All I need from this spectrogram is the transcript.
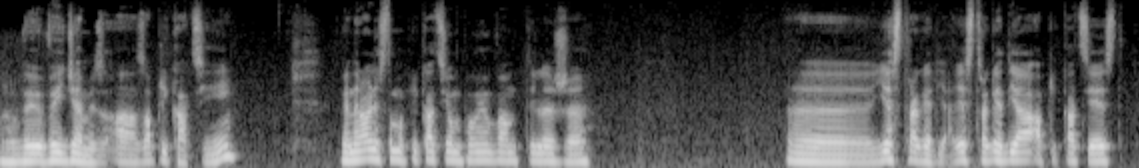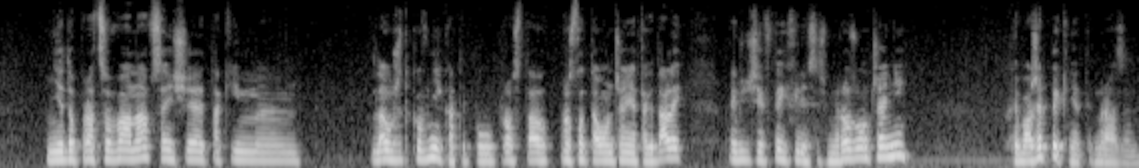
wy, wyjdziemy z, a, z aplikacji. Generalnie z tą aplikacją powiem Wam tyle, że e, jest tragedia. Jest tragedia, aplikacja jest niedopracowana w sensie takim e, dla użytkownika, typu prosta, prostota łączenia i tak dalej. Jak widzicie, w tej chwili jesteśmy rozłączeni. Chyba, że pyknie tym razem.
